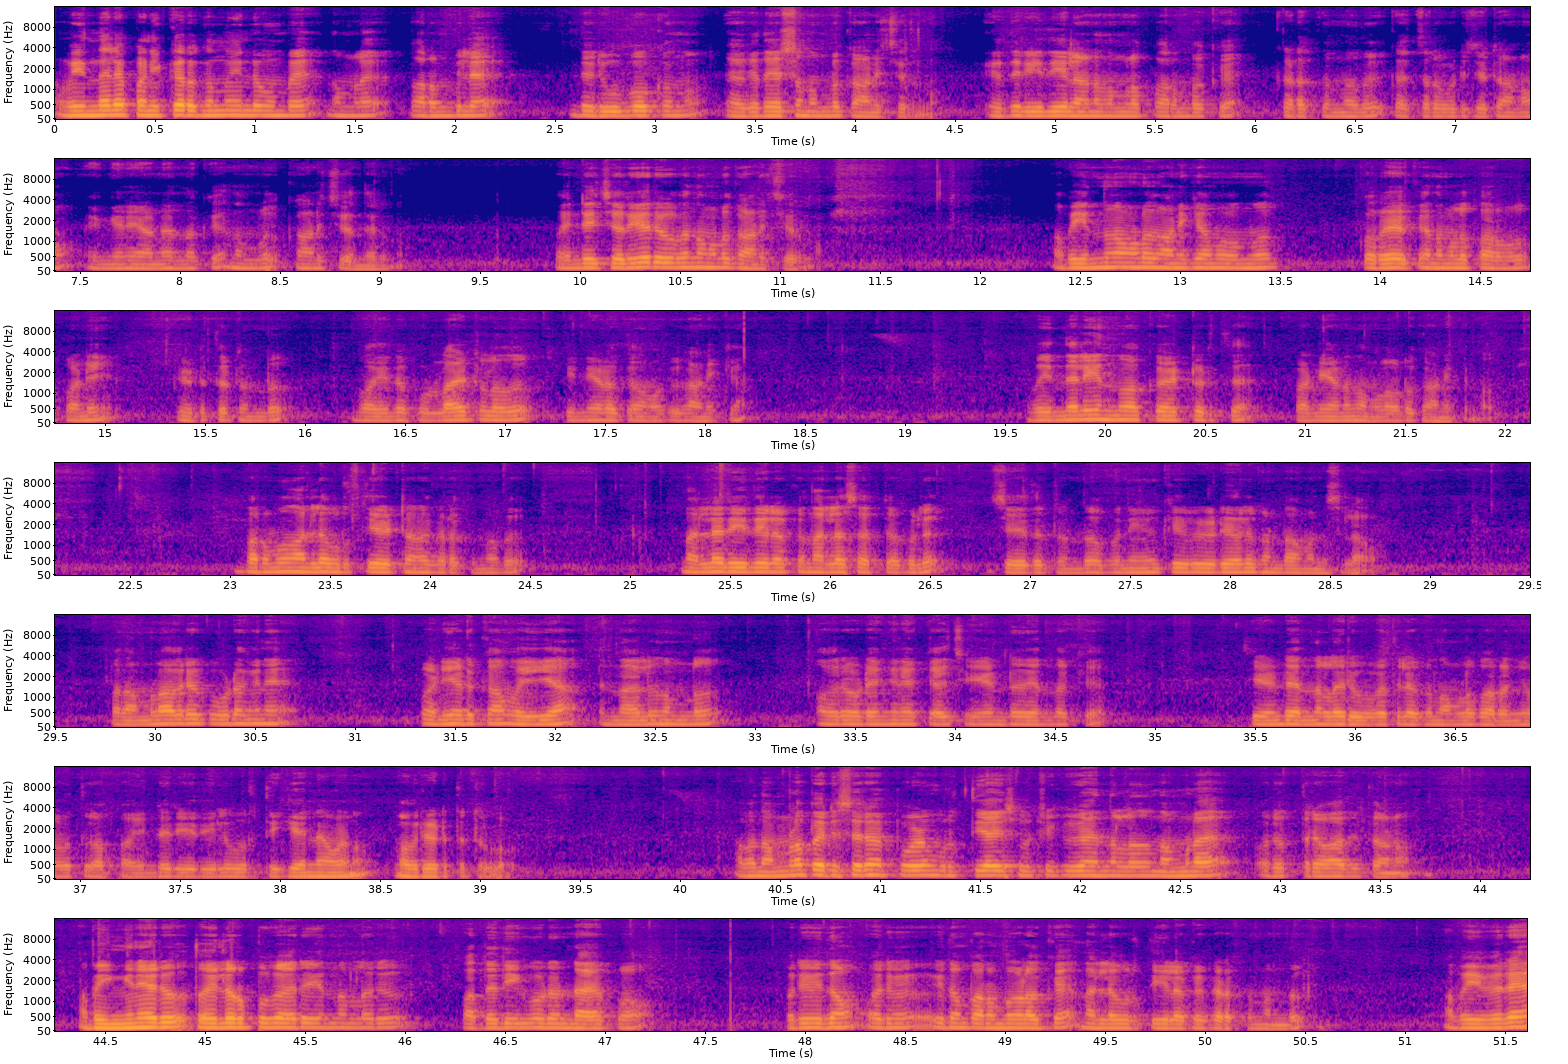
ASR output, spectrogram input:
അപ്പോൾ ഇന്നലെ പണിക്കിറങ്ങുന്നതിന്റെ മുമ്പേ നമ്മൾ പറമ്പിലെ ഇതിന്റെ രൂപമൊക്കെ ഒന്ന് ഏകദേശം നമ്മൾ കാണിച്ചിരുന്നു. ഏത് രീതിയിലാണ് നമ്മൾ പറമ്പൊക്കെ കിടക്കുന്നത് കച്ചറ പിടിച്ചിട്ടാണോ എങ്ങനെയാണ് എന്നൊക്കെ നമ്മൾ കാണിച്ചു തന്നിരുന്നു. അപ്പോൾ അതിന്റെ ചെറിയ രൂപം നമ്മൾ കാണിച്ചിരുന്നു അപ്പോൾ ഇന്ന് നമ്മൾ കാണിക്കാൻ പോകുന്നത് കുറേയൊക്കെ നമ്മൾ പറമ്പ് പണി എടുത്തിട്ടുണ്ട്. അപ്പോൾ അതിന്റെ ഫുള്ളായിട്ടുള്ളത് പിന്നീടൊക്കെ നമുക്ക് കാണിക്കാം. അപ്പോൾ ഇന്നലെ ഇന്നുമൊക്കെ ആയിട്ട് എടുത്ത പണിയാണ് നമ്മളോട് കാണിക്കുന്നത്. പറമ്പ് നല്ല വൃത്തിയായിട്ടാണ് കിടക്കുന്നത്. നല്ല രീതിയിലൊക്കെ നല്ല സെറ്റപ്പിൽ ചെയ്തിട്ടുണ്ട്. അപ്പോൾ നിങ്ങൾക്ക് ഈ വീഡിയോയിൽ കണ്ടാൽ മനസ്സിലാവും. അപ്പോൾ നമ്മൾ അവരെ കൂടെ ഇങ്ങനെ പണിയെടുക്കാൻ വയ്യ. എന്നാലും നമ്മൾ അവരോട് എങ്ങനെയൊക്കെ ചെയ്യേണ്ടത് എന്തൊക്കെ ചെയ്യേണ്ടത് എന്നുള്ള രൂപത്തിലൊക്കെ നമ്മൾ പറഞ്ഞു കൊടുത്തു അപ്പോൾ അതിന്റെ രീതിയിൽ വൃത്തിക്ക് തന്നെയാണ് അവരെടുത്തിട്ടുള്ളത് അപ്പോൾ നമ്മളെ പരിസരം എപ്പോഴും വൃത്തിയായി സൂക്ഷിക്കുക എന്നുള്ളത് നമ്മുടെ ഒരു ഉത്തരവാദിത്തമാണ്. അപ്പോൾ ഇങ്ങനെയൊരു തൊഴിലുറപ്പുകാർ എന്നുള്ളൊരു പദ്ധതിയും കൂടി ഉണ്ടായപ്പോൾ ഒരുവിധം ഒരു വിധം പറമ്പുകളൊക്കെ നല്ല വൃത്തിയിലൊക്കെ കിടക്കുന്നുണ്ട്. അപ്പോൾ ഇവരെ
